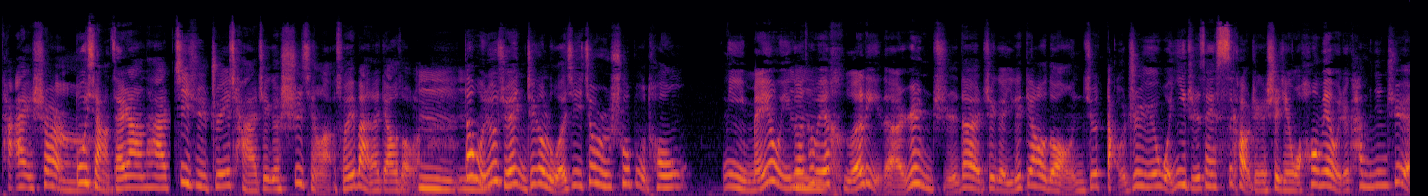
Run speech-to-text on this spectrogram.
他碍事儿，啊不想再让他继续追查这个事情了，所以把他调走了。嗯，但我就觉得你这个逻辑就是说不通。你没有一个特别合理的任职的这个一个调动，你就导致于我一直在思考这个事情，我后面我就看不进去，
